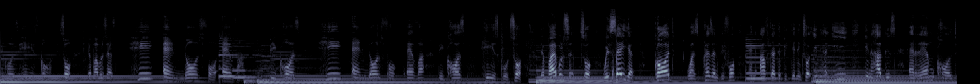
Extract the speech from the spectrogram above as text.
because He is God. So the Bible says He endures forever because He endures forever because He is good. So the Bible says, so we say here, God was present before and after the beginning. So in, He inhabits a realm called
